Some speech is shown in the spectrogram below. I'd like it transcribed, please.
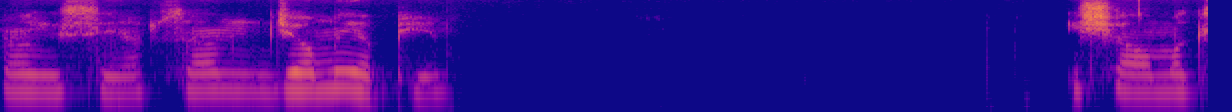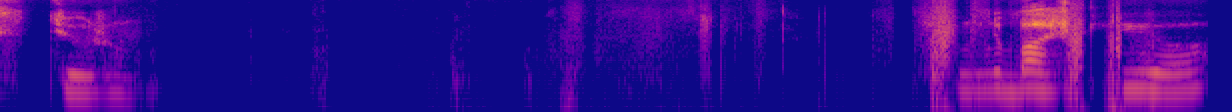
hangisini yapsam? Camı yapayım. İş almak istiyorum. Şimdi başlıyor.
